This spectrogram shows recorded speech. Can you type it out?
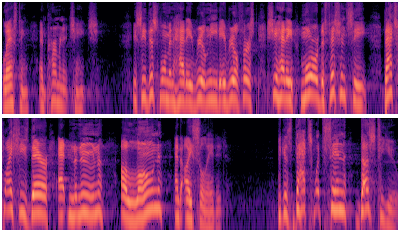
lasting and permanent change. You see, this woman had a real need, a real thirst. She had a moral deficiency. That's why she's there at noon, alone and isolated. Because that's what sin does to you.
